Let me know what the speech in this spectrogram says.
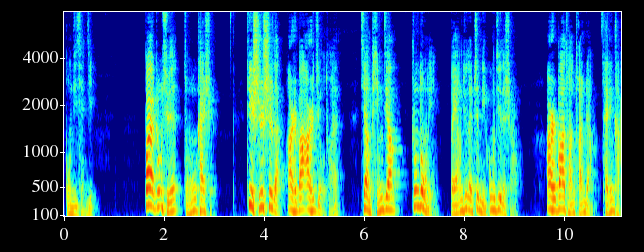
攻击前进。八月中旬总攻开始，第十师的二十八、二十九团向平江、中洞岭北洋军的阵地攻击的时候，二十八团团长蔡廷锴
